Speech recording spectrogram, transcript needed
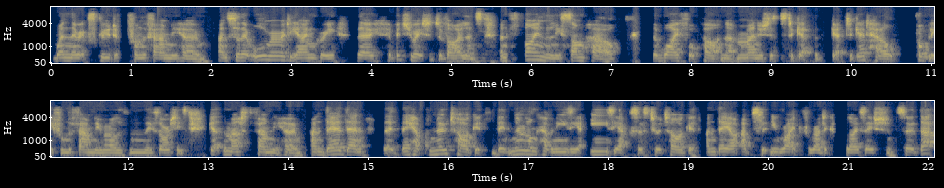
when they're excluded from the family home. And so they're already angry they're habituated to violence and finally somehow the wife or partner manages to get get to get help probably from the family rather than the authorities, get them out of the family home. And they're then, they have no target. They no longer have an easy, easy access to a target. And they are absolutely ripe for radicalization. So that,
